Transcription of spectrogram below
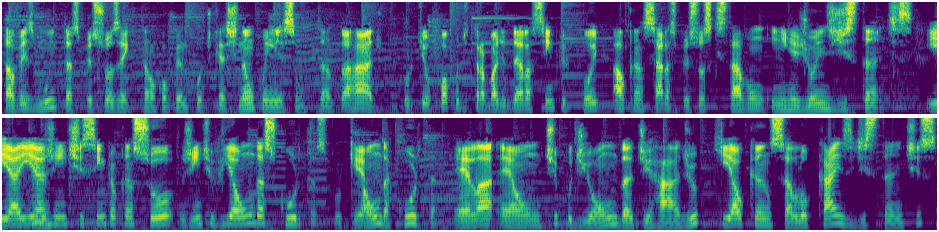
talvez muitas pessoas aí que estão acompanhando o podcast não conheçam tanto a rádio, porque o foco de trabalho dela sempre foi alcançar as pessoas que estavam em regiões distantes. E aí a gente sempre alcançou gente via ondas curtas, porque a onda curta, ela é um tipo de onda de rádio que alcança locais distantes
